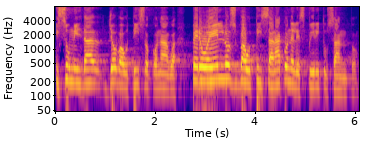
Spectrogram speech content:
y su humildad yo bautizo con agua, pero Él los bautizará con el Espíritu Santo.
